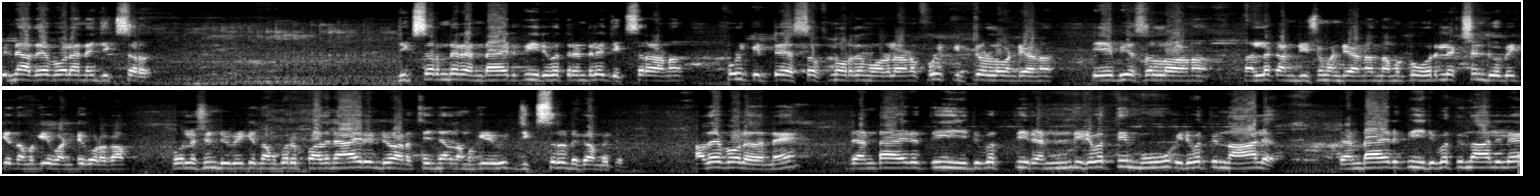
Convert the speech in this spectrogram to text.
പിന്നെ അതേപോലെ തന്നെ ജിക്സർ ജിക്സറിന്റെ രണ്ടായിരത്തി ഇരുപത്തിരണ്ടിലെ ജിക്സറാണ്. ഫുൾ കിറ്റ് എസ് എഫ് എന്ന് പറഞ്ഞ മോഡലാണ്. ഫുൾ കിറ്റ് ഉള്ള വണ്ടിയാണ്. എ ബി എസ് ഉള്ളതാണ് നല്ല കണ്ടീഷൻ വണ്ടിയാണ്. നമുക്ക് ഒരു ലക്ഷം രൂപയ്ക്ക് നമുക്ക് ഈ വണ്ടി കൊടുക്കാം. ഒരു ലക്ഷം രൂപയ്ക്ക് നമുക്കൊരു പതിനായിരം രൂപ അടച്ചു കഴിഞ്ഞാൽ നമുക്ക് ഈ ജിക്സർ എടുക്കാൻ പറ്റും. അതേപോലെ തന്നെ രണ്ടായിരത്തി ഇരുപത്തി രണ്ട് ഇരുപത്തി മൂ ഇരുപത്തി നാല് രണ്ടായിരത്തി ഇരുപത്തിനാലിലെ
